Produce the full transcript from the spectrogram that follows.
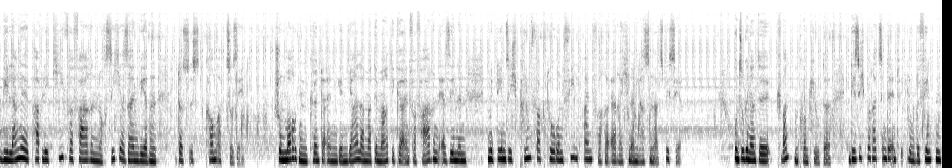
Wie lange Public-Key-Verfahren noch sicher sein werden, das ist kaum abzusehen. Schon morgen könnte ein genialer Mathematiker ein Verfahren ersinnen, mit dem sich Primfaktoren viel einfacher errechnen lassen als bisher. Und sogenannte Quantencomputer, die sich bereits in der Entwicklung befinden,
